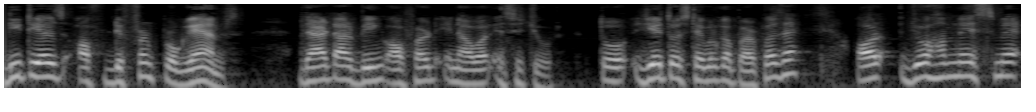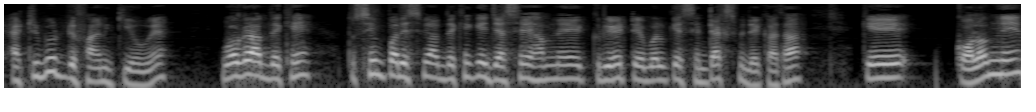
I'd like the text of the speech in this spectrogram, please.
details of different programs that are being offered in our institute تو یہ تو اس ٹیبل کا پرپز ہے اور جو ہم نے اس میں ایٹریبیوٹ ڈیفائن کیے ہوئے ہیں وہ اگر آپ دیکھیں تو سمپل اس میں آپ دیکھیں کہ جیسے ہم نے کریٹ ٹیبل کے سینٹیکس میں دیکھا تھا کہ کالم نیم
